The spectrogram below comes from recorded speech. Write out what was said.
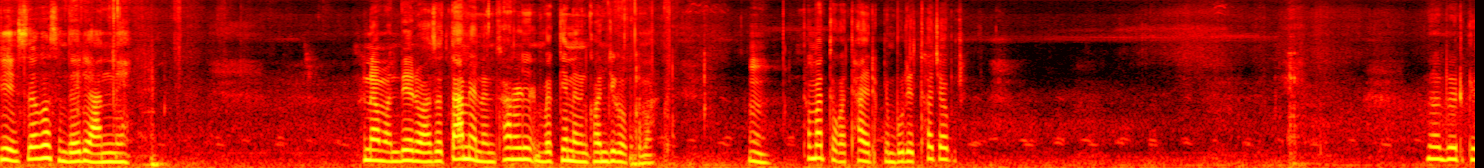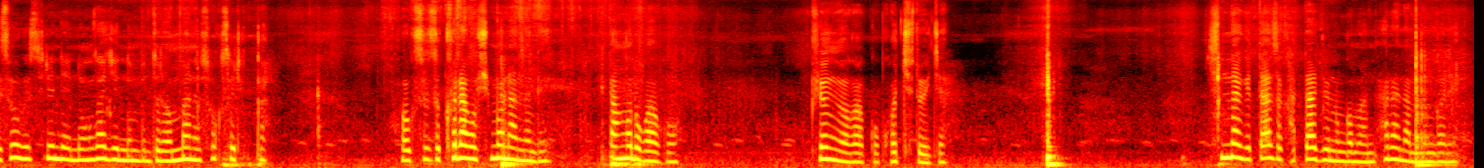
비에 썩어서 내려왔네. 그나마 내려와서 따면은 살몇 개는 건지겠구만. 응. 토마토가 다 이렇게 물에 터져버려. 나도 이렇게 속이 쓰린데 농사 짓는 분들 얼마나 속 쓰릴까. 옥수수 크라고 심어놨는데 땅으로 가고 병이 와갖고 고치도 이제 신나게 따서 갖다 주는 것만 살아남는 거네.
